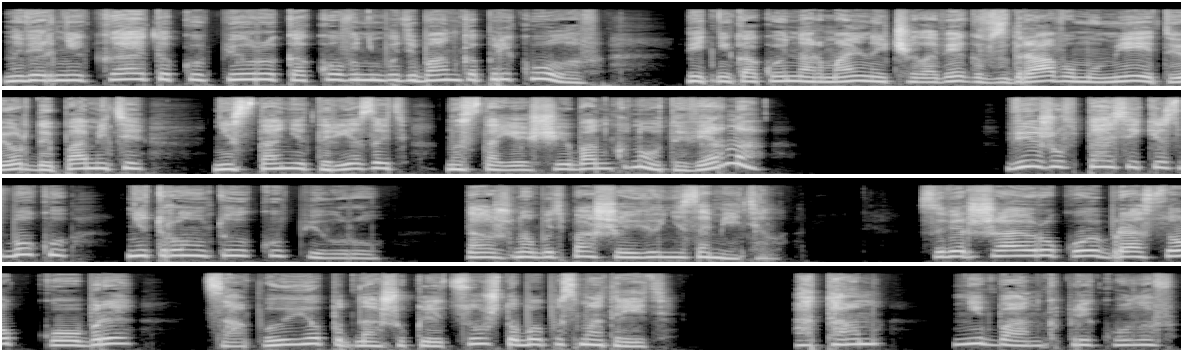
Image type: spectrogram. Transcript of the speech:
Наверняка это купюры какого-нибудь банка приколов, ведь никакой нормальный человек в здравом уме и твердой памяти не станет резать настоящие банкноты, верно? Вижу в тазике сбоку нетронутую купюру. Должно быть, Паша ее не заметил. Совершаю рукой бросок кобры, цапаю ее, подношу к лицу, чтобы посмотреть. А там не банк приколов.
